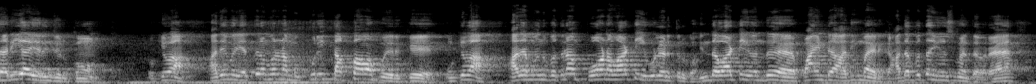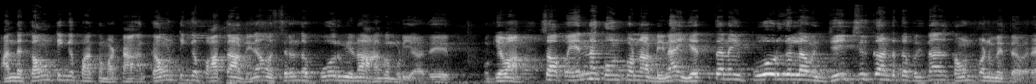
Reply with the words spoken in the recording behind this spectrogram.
சரியாக எரிஞ்சிருக்கும் ஓகேவா? அதே மாதிரி எத்தனை முறை நம்ம குறி தப்பாமல் போயிருக்கு ஓகேவா? அதை வந்து பார்த்தீங்கன்னா போன வாட்டி இவ்வளோ எடுத்திருக்கோம். இந்த வாட்டி வந்து பாயிண்ட் அதிகமாக இருக்குது அதை பற்றி தான் யூஸ் பண்ண தவிர அந்த கவுண்டிங்கை பார்க்க மாட்டான். கவுண்டிங்கை பார்த்தான் அப்படின்னா அவன் சிறந்த போர் ஆக முடியாது. ஓகேவா? ஸோ அப்போ என்ன கவுண்ட் பண்ணான் அப்படின்னா எத்தனை போர்கள் அவன் ஜெயிச்சிருக்கான்றதை பற்றி தான் கவுண்ட் பண்ணுமே தவிர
